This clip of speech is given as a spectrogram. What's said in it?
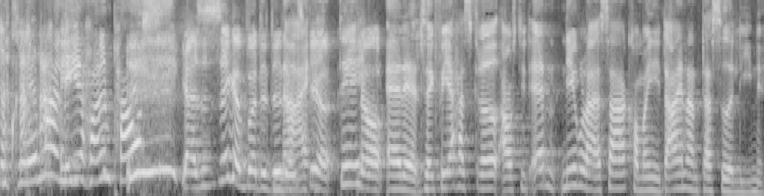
Du glemmer lige at holde en pause. Jeg er altså sikker på, at det er det, der nej, sker. det Nå, er det altså ikke, for jeg har skrevet afsnit 18, Nikolaj og Sara kommer ind i dineren, der sidder Line.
